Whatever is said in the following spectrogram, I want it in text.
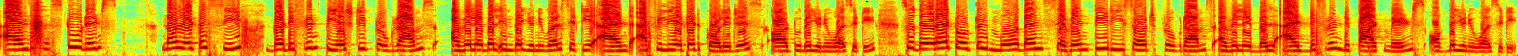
and students now let us see the different PhD programs available in the university and affiliated colleges uh, to the university. So there are total more than 70 research programs available at different departments of the university.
